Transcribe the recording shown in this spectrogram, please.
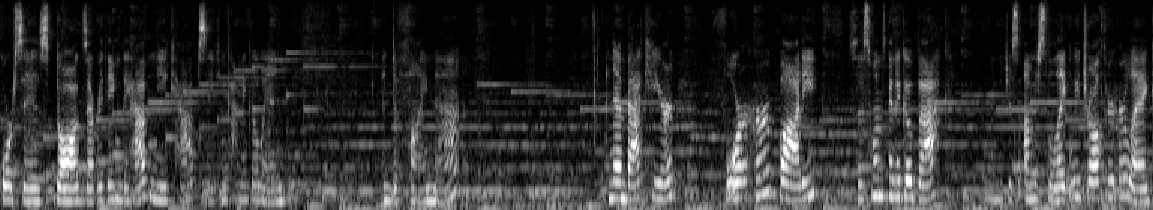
horses, dogs, everything, they have kneecaps, so you can kind of go in and define that. And then back here, for her body. So this one's gonna go back. I'm gonna just, I'm just lightly draw through her leg.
